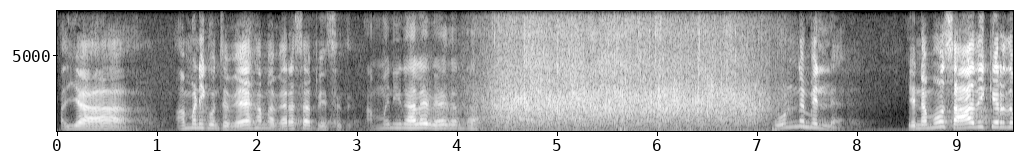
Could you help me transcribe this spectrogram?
ஐயா அம்மணி கொஞ்சம் வேகமா வெரசா பேசுது. அம்மனினாலே வேகம்தான். ஒண்ணுமில்ல. என்னமோ சாதிக்கிறது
